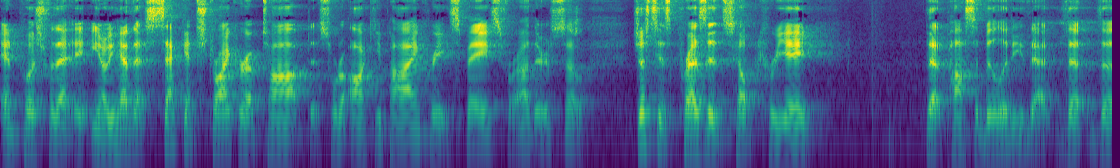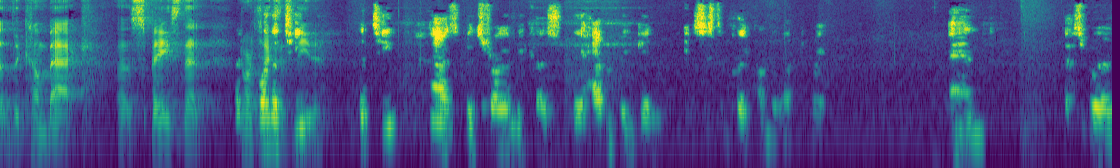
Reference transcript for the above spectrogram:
and push for that. You know, you have that second striker up top that sort of occupy and create space for others. So, just his presence helped create that possibility, that the the, the comeback uh, space that North Well, the Texas team- needed. The team has been struggling because they haven't been getting consistent play from the left wing, and that's where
